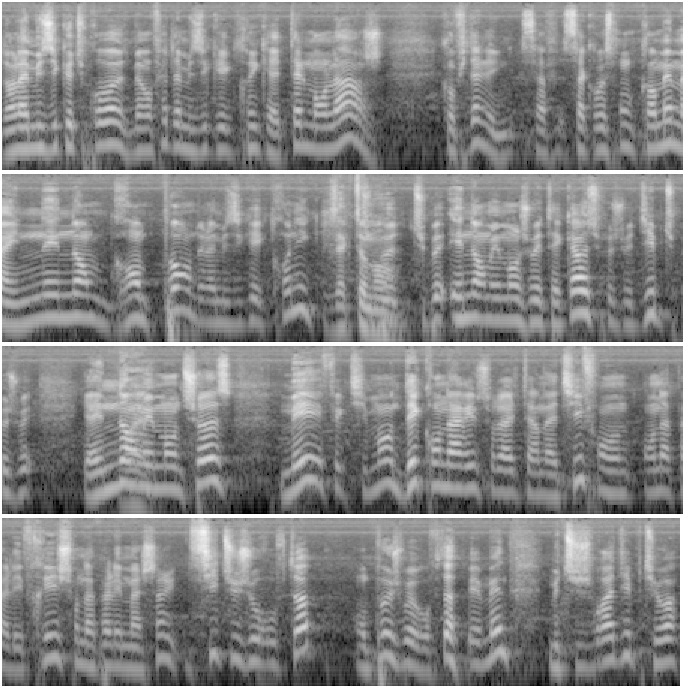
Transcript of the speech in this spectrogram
dans la musique que tu proposes. Mais en fait, la musique électronique elle est tellement large qu'au final, ça, ça correspond quand même à une énorme grand pan de la musique électronique. Exactement. Tu peux, tu peux énormément jouer TK, tu peux jouer Deep, tu peux jouer. Il y a énormément de choses, mais effectivement, dès qu'on arrive sur l'alternatif, on n'a pas les friches, on n'a pas les machins. Si tu joues rooftop, on peut jouer rooftop et men, mais tu joueras Deep, tu vois.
